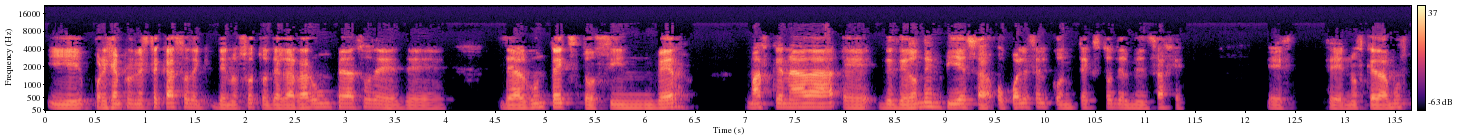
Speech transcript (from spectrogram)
y, por ejemplo, en este caso de, de nosotros, de agarrar un pedazo de, de, de, algún texto sin ver más que nada eh, desde dónde empieza o cuál es el contexto del mensaje, este, nos quedamos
